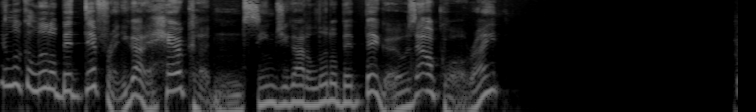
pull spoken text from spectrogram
you look a little bit different. You got a haircut and seems you got a little bit bigger. It was alcohol, right?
